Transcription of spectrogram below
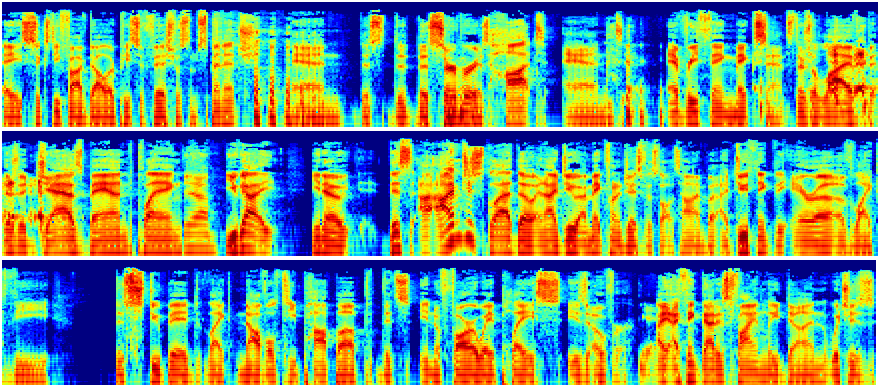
a sixty-five dollar piece of fish with some spinach, and this the the server is hot, and everything makes sense. There's a live, there's a jazz band playing. Yeah. you got you know this. I, I'm just glad though, and I do I make fun of Jason Fist all the time, but I do think the era of like the the stupid like novelty pop up that's in a faraway place is over. Yeah. I, I think that is finally done, which is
